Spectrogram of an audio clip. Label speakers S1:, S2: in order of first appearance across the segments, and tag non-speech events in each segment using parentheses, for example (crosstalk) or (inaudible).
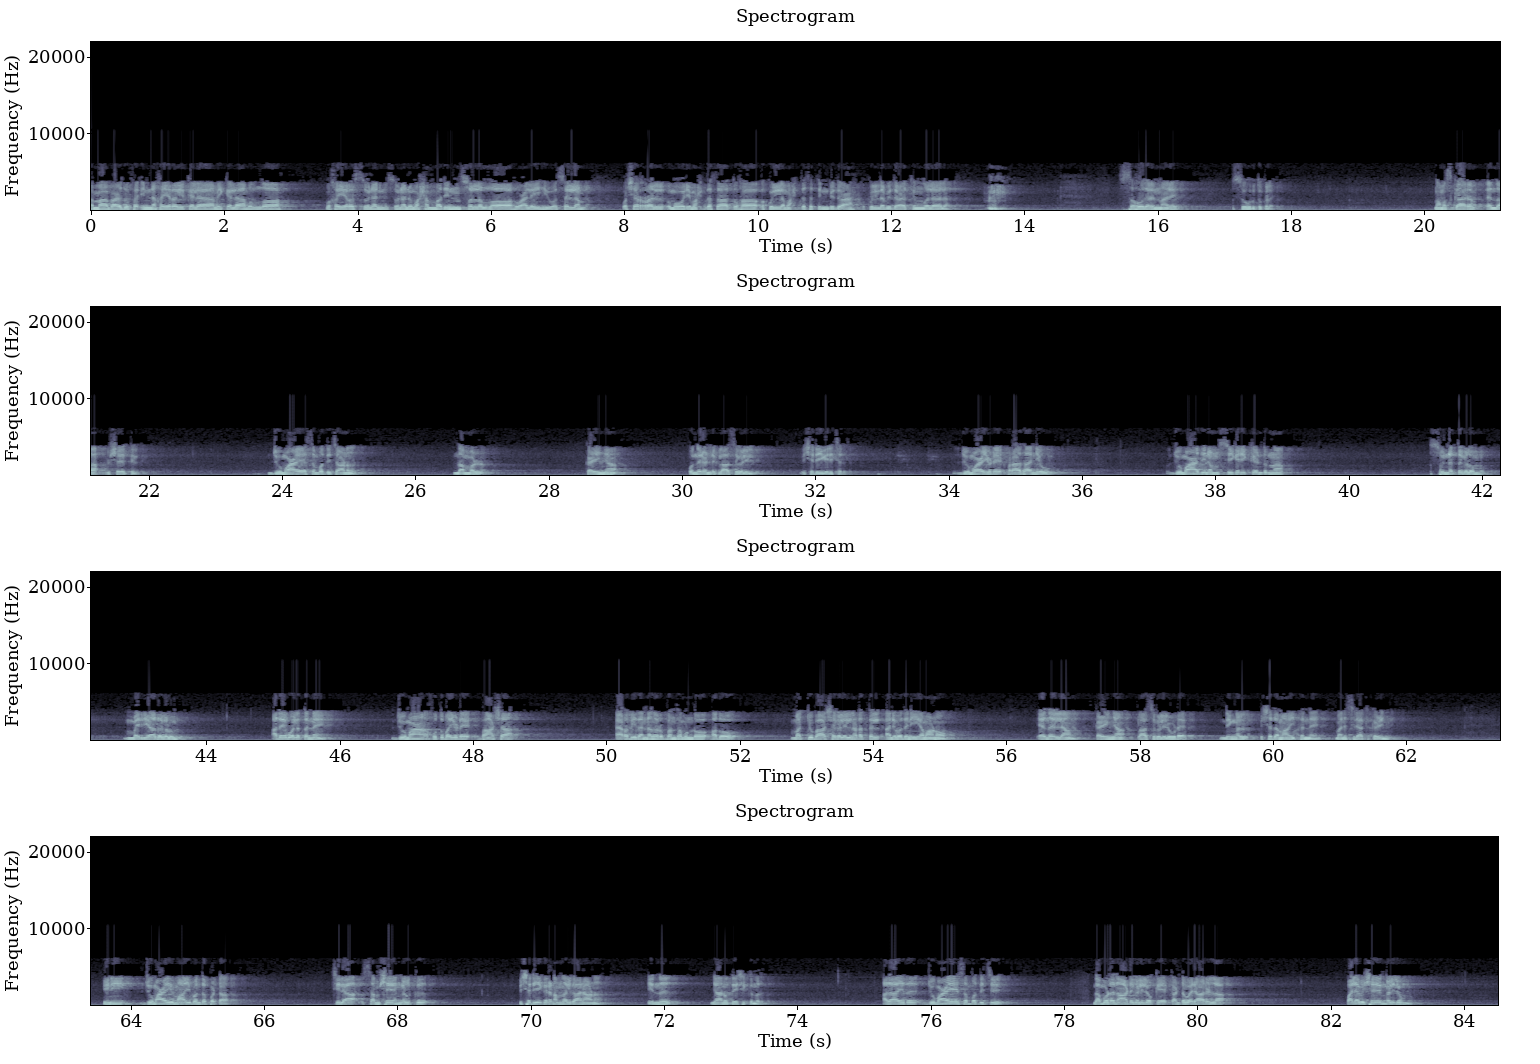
S1: أما بعد فإن خير الكلام كلام الله وخير السنن سنن محمد صلى الله عليه وسلم وشر الأمور محدثاتها وكل محدثة بدعة وكل بدعة ضلالة സഹോദരന്മാരെ സുഹൃത്തുക്കളെ നമസ്കാരം എന്ന വിഷയത്തിൽ ജുമായെ സംബന്ധിച്ചാണ് നമ്മൾ കഴിഞ്ഞ ഒന്ന് രണ്ട് ക്ലാസുകളിൽ വിശദീകരിച്ചത്. ജുമായുടെ പ്രാധാന്യവും ജുമാ ദിനം സ്വീകരിക്കേണ്ടുന്ന സുന്നത്തുകളും മര്യാദകളും അതേപോലെ തന്നെ ജുമാ ഹുത്തുബയുടെ ഭാഷ അറബി തന്നെ നിർബന്ധമുണ്ടോ അതോ മറ്റു ഭാഷകളിൽ നടത്തൽ അനുവദനീയമാണോ എന്നെല്ലാം കഴിഞ്ഞ ക്ലാസുകളിലൂടെ നിങ്ങൾ വിശദമായി തന്നെ മനസ്സിലാക്കി കഴിഞ്ഞു. ഇനി ജുമായുമായി ബന്ധപ്പെട്ട ചില സംശയങ്ങൾക്ക് വിശദീകരണം നൽകാനാണ് ഇന്ന് ഞാൻ ഉദ്ദേശിക്കുന്നത്. അതായത് ജുമായയെ സംബന്ധിച്ച് നമ്മുടെ നാടുകളിലൊക്കെ കണ്ടുവരാറുള്ള പല വിഷയങ്ങളിലും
